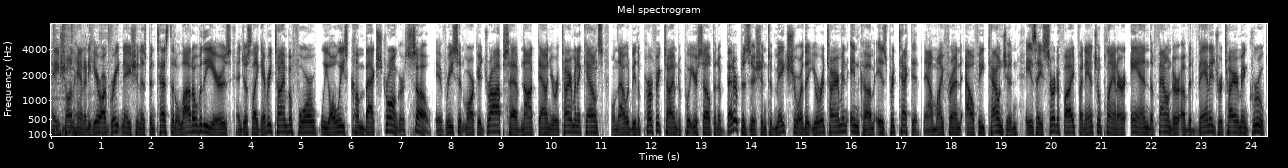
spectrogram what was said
Hey, Sean Hannity here. Our great nation has been tested a lot over the years, and just like every time before, we always come back stronger. So, if recent market drops have knocked down your retirement accounts, well, now would be the perfect time to put yourself in a better position to make sure that your retirement income is protected. Now, my friend Alfie Townsend is a certified financial planner and the founder of Advantage Retirement Group,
